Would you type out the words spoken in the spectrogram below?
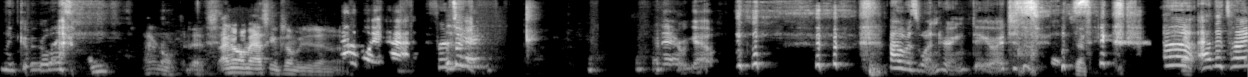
Let me Google that. I don't know what it is. I know I'm asking somebody to know. Cowboy hat. For It's okay. There we go. I was wondering, too. I just. Uh, at the time,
